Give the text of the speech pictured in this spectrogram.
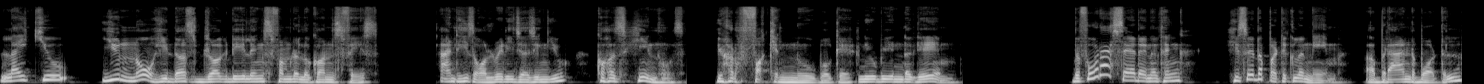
Like you, you know he does drug dealings from the look on his face. And he's already judging you cause he knows you're a fucking noob, okay? Newbie in the game. Before I said anything, he said a particular name, a brand bottle,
